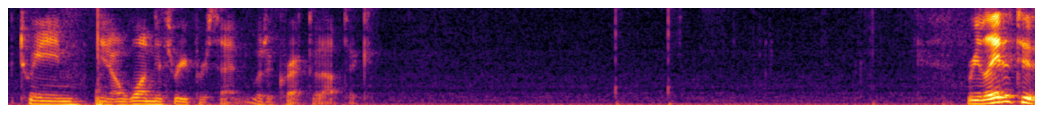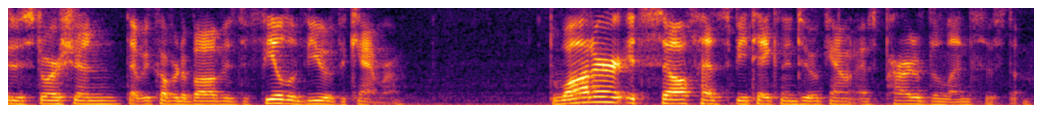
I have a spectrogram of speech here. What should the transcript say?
between you know 1 to 3% with a corrected optic. Related to the distortion that we covered above is the field of view of the camera. The water itself has to be taken into account as part of the lens system.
